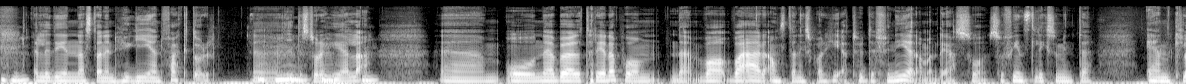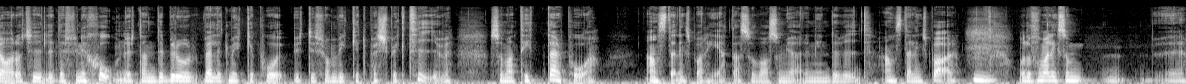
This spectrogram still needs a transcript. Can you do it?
Mhm. Eller det är nästan en hygienfaktor eh, i Mhm. det stora Mm, hela. mm. Ehm, och när jag började ta reda på om det, vad, vad är anställningsbarhet, hur definierar man det? Så, så finns det liksom inte en klar och tydlig definition utan det beror väldigt mycket på utifrån vilket perspektiv som man tittar på anställningsbarhet, alltså vad som gör en individ anställningsbar. Mm. Och då får man liksom eh,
